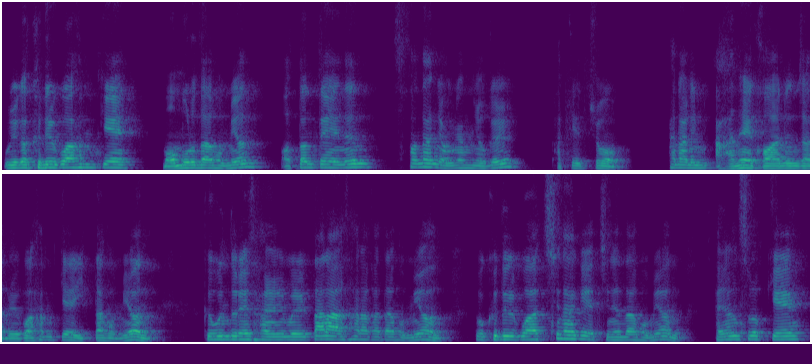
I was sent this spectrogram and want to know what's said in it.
우리가 그들과 함께 머무르다 보면 어떤 때에는 선한 영향력을 받겠죠. 하나님 안에 거하는 자들과 함께 있다 보면 그분들의 삶을 따라 살아가다 보면 또 그들과 친하게 지내다 보면 자연스럽게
